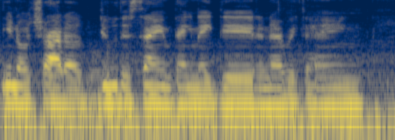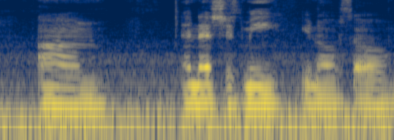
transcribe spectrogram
you know try to do the same thing they did and everything. Um and that's just me you know so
